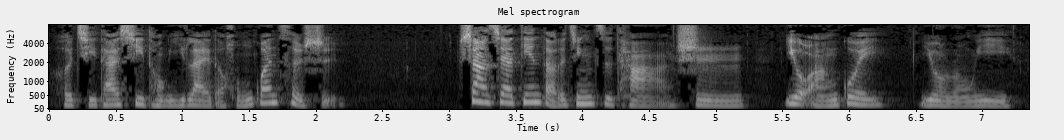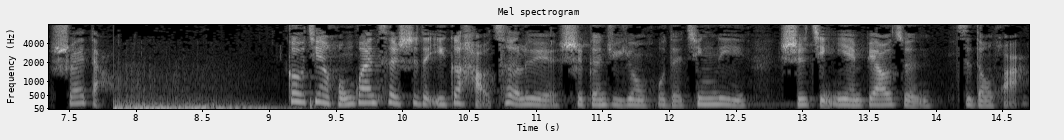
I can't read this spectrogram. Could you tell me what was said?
和其他系统依赖的宏观测试，上下颠倒的金字塔是又昂贵又容易摔倒。构建宏观测试的一个好策略是根据用户的经历，使检验标准自动化。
